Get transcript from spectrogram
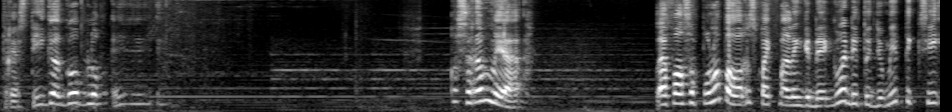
Tres tiga goblok. Eh, eh, eh. Kok serem ya? Level 10 power spike paling gede gue di 7 mythic sih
